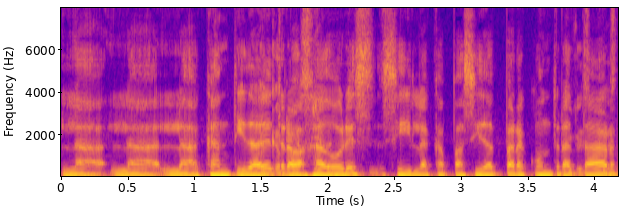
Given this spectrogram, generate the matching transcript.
la, la- la cantidad La de trabajadores, sí. la capacidad para contratar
